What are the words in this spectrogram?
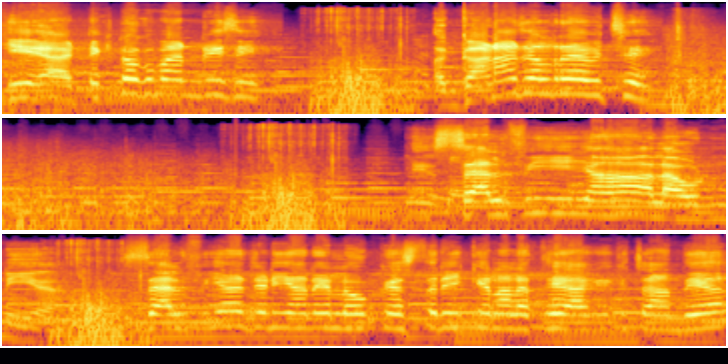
ਕੀ ਹੈ ਟਿਕਟੋਕ ਬਣ ਰਹੀ ਸੀ? ਗਾਣਾ ਚੱਲ ਰਿਹਾ ਪਿੱਛੇ। ਸੈਲਫੀ ਯਹਾਂ ਅਲਾਉਡ ਨਹੀਂ ਹੈ। ਸੈਲਫੀਆਂ ਜਿਹੜੀਆਂ ਨੇ, ਲੋਕ ਇਸ ਤਰੀਕੇ ਨਾਲ ਇੱਥੇ ਆ ਕੇ ਖਿਚਾਉਂਦੇ ਆ।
